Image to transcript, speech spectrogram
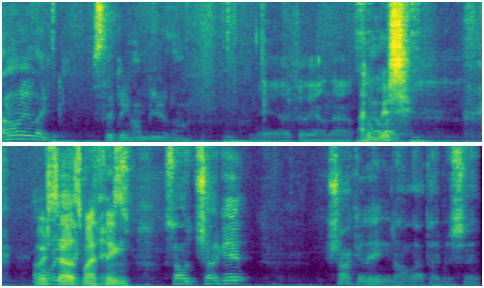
I don't really like sipping on beer though. yeah, I feel you on that. I I wish. I I wish don't that really was my like the thing. So I'll chug it, shotgun it, you know, all that type of shit.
